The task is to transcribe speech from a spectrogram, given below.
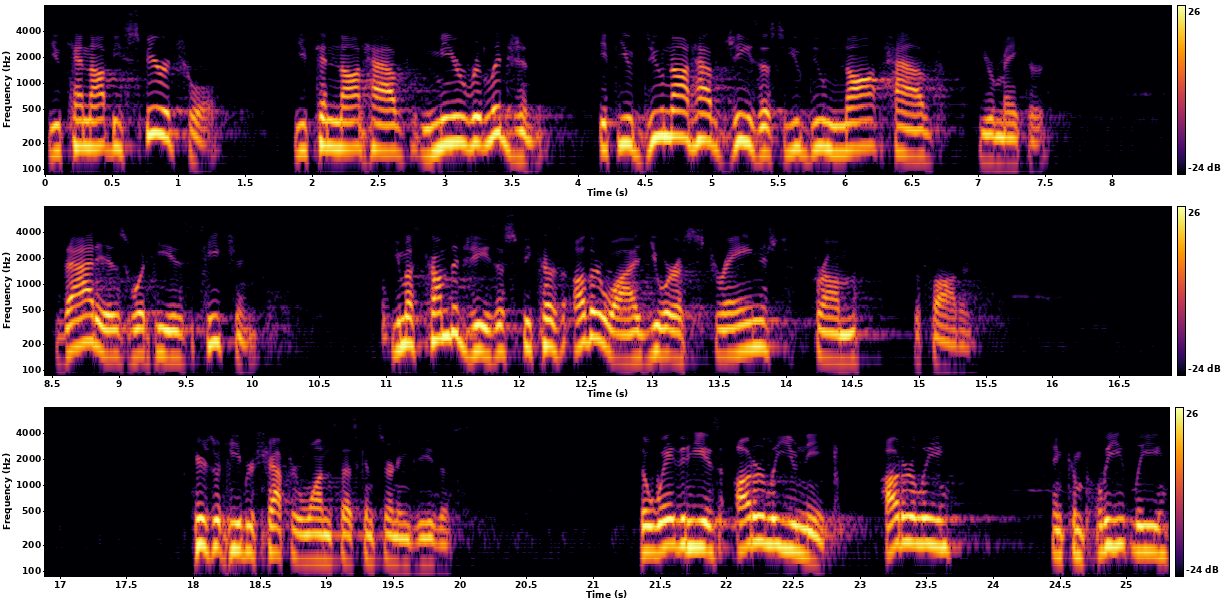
you cannot be spiritual, you cannot have mere religion. If you do not have Jesus, you do not have your Maker. That is what he is teaching. You must come to Jesus because otherwise you are estranged from the Father. Here's what Hebrews chapter 1 says concerning Jesus the way that he is utterly unique, utterly and completely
